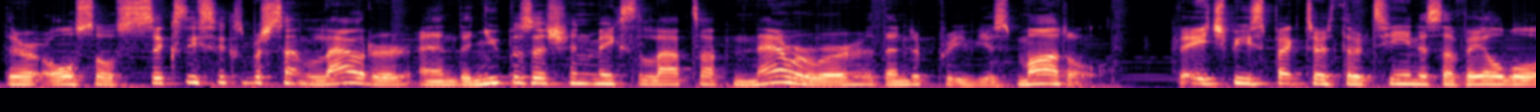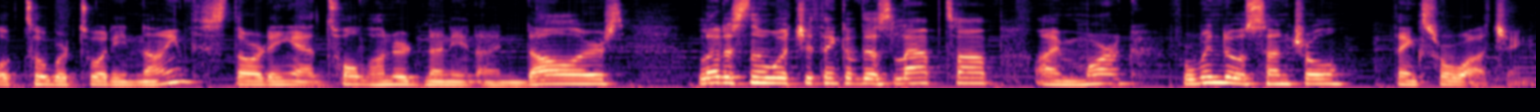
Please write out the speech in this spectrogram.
They're also 66% louder and the new position makes the laptop narrower than the previous model. The HP Spectre 13 is available October 29th, starting at $1,299. Let us know what you think of this laptop. I'm Mark for Windows Central. Thanks for watching.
